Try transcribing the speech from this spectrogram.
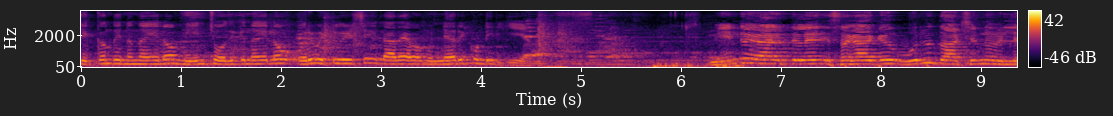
ചിക്കൻ തിന്നുന്നതിലോ മീൻ ചോദിക്കുന്നതിലോ ഒരു വിട്ടുവീഴ്ചയില്ലാതെ മുന്നേറിക്കൊണ്ടിരിക്കുകയാണ്. മീനിന്റെ കാര്യത്തിൽ ഇസഹാക്ക് ഒരു ദാക്ഷിണ്യമില്ല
